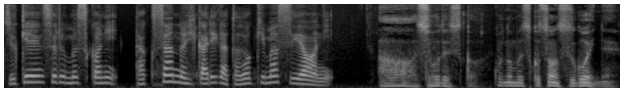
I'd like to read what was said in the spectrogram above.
受験する息子にたくさんの光が届きますように。ああそうですか。この息子さんすごいね。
